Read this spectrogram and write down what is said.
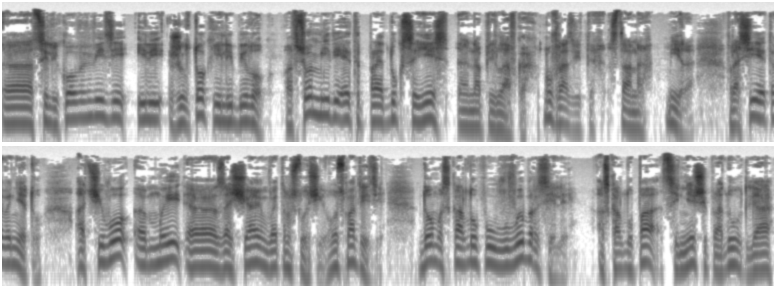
э, целиковом виде, или желток, или белок. Во всем мире эта продукция есть э, на прилавках, ну, в развитых странах мира. В России этого нету. От чего э, мы э, защищаем в этом случае? Вот смотрите, дома скорлупу вы выбросили, а скорлупа ценнейший продукт для,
